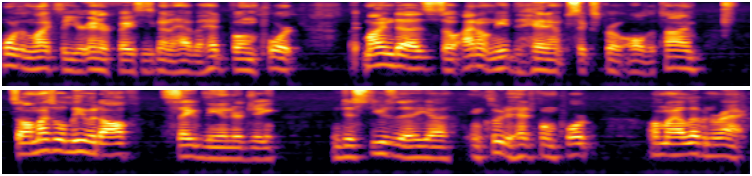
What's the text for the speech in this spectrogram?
More than likely, your interface is going to have a headphone port like mine does, so I don't need the Headamp 6 Pro all the time. So I might as well leave it off, save the energy, and just use the uh, included headphone port on my Eleven Rack.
